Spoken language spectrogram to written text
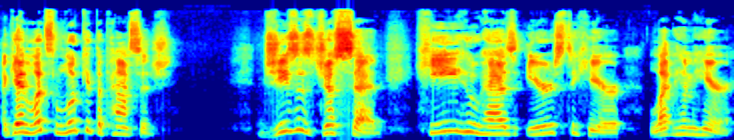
Again, let's look at the passage. Jesus just said, He who has ears to hear, let him hear.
